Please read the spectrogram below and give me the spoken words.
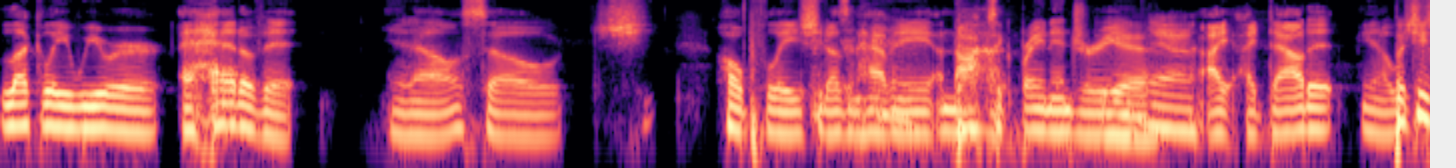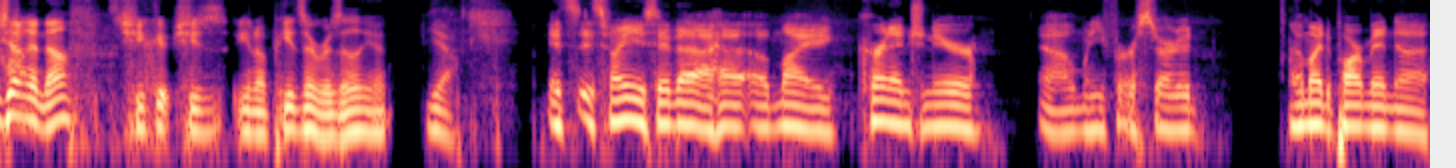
Luckily, we were ahead of it, you know? So she, hopefully she doesn't have any anoxic brain injury. Yeah. Yeah. I, I doubt it, you know. But she's we young enough. She could. She's you know, peds are resilient. Yeah. It's it's funny you say that. I had uh, my current engineer uh, when he first started at my department. Uh,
